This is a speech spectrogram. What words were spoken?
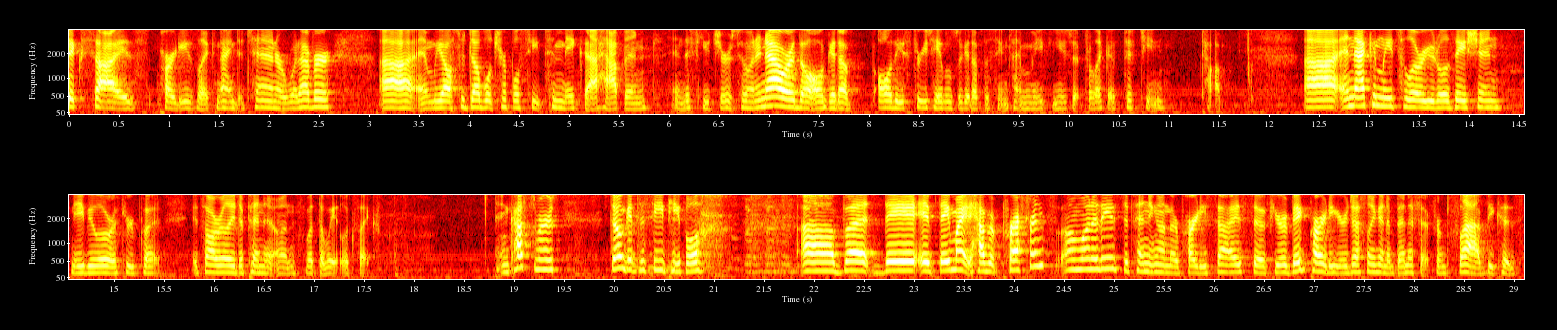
fixed size parties like 9 to 10 or whatever. Uh, and we also double triple seat to make that happen in the future. So in an hour, they'll all get up, all these three tables will get up at the same time and you can use it for like a 15 top. Uh, and that can lead to lower utilization, maybe lower throughput. It's all really dependent on what the wait looks like. And customers don't get to see people, uh, but they, if they might have a preference on one of these depending on their party size. So if you're a big party, you're definitely going to benefit from slab because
